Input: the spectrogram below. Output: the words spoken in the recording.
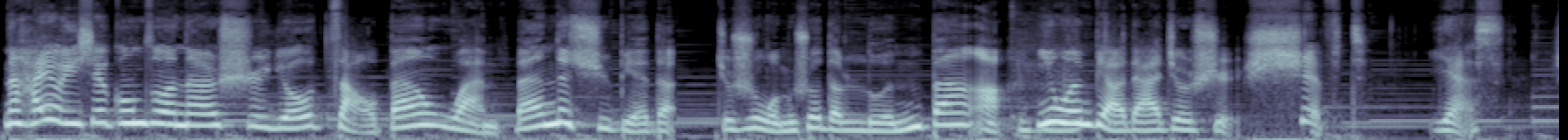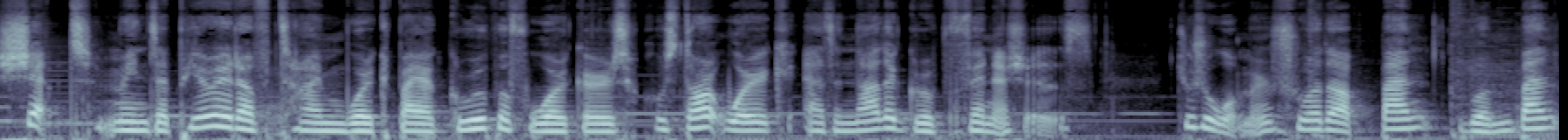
那还有一些工作呢是有早班、晚班的区别的，就是我们说的轮班啊，英文表达就是 shift。Yes. Shift means a period of time worked by a group of workers who start work as another group finishes，就是我们说的班轮班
